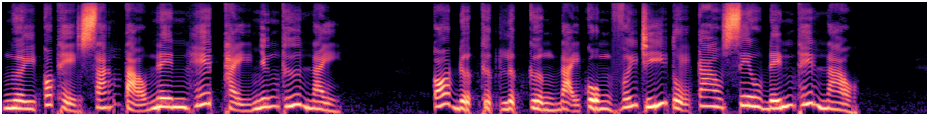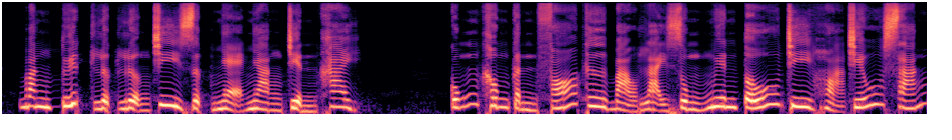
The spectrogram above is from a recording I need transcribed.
Người có thể sáng tạo nên hết thảy những thứ này. Có được thực lực cường đại cùng với trí tuệ cao siêu đến thế nào. Băng tuyết lực lượng chi dực nhẹ nhàng triển khai. Cũng không cần phó thư bảo lại dùng nguyên tố chi hỏa chiếu sáng.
